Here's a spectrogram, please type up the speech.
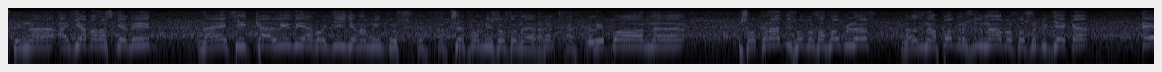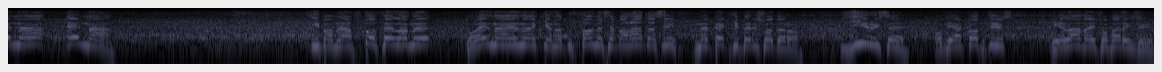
στην ε, Αγία Παρασκευή να έχει καλή διαγωγή για να μην τους ξεφωνήσω στον αέρα. λοιπόν, ε, Σοκράτης Παπασταθόπουλος με την απόκριση του Νάβο στο σου του Γκέκα. 1-1. Είπαμε αυτό θέλαμε το 1-1 και να τους πάμε σε παράταση με παίκτη περισσότερο. Γύρισε ο διακόπτης, η Ελλάδα ισοφαρίζει.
